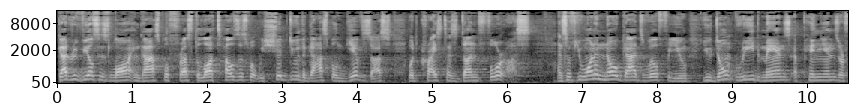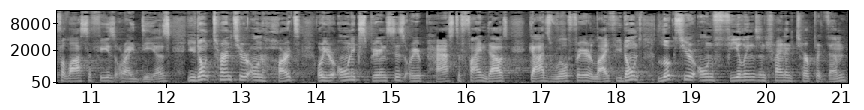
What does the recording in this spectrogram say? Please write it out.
God reveals his law and gospel for us. The law tells us what we should do, the gospel gives us what Christ has done for us. And so, if you want to know God's will for you, you don't read man's opinions or philosophies or ideas. You don't turn to your own heart or your own experiences or your past to find out God's will for your life. You don't look to your own feelings and try and interpret them.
